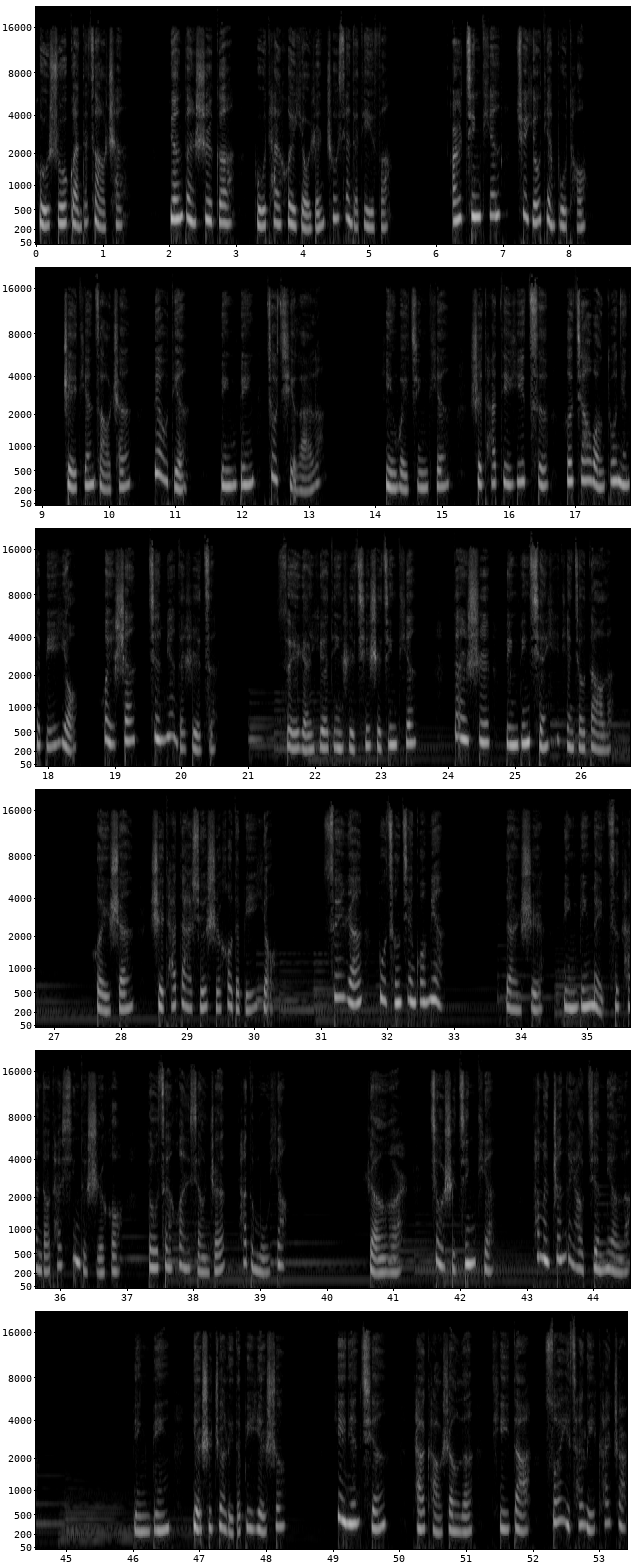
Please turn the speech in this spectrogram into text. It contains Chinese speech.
图书馆的早晨，原本是个不太会有人出现的地方，而今天却有点不同。这天早晨六点，冰冰就起来了，因为今天是他第一次和交往多年的笔友惠山见面的日子。虽然约定日期是今天，但是冰冰前一天就到了。惠山是他大学时候的笔友，虽然不曾见过面，但是冰冰每次看到他信的时候，都在幻想着他的模样。然而，就是今天，他们真的要见面了。冰冰也是这里的毕业生，一年前他考上了 T 大，所以才离开这儿。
